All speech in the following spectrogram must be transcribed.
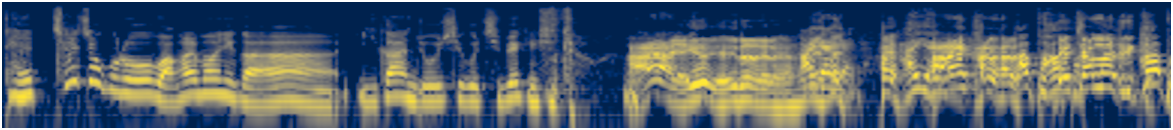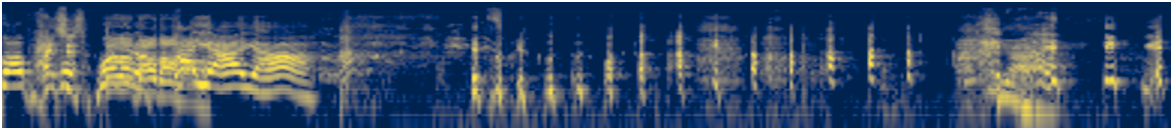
대체적으로 왕할머니가 이가 안 좋으시고 집에 계신다고. 아, 아, 이러, 이러, 이러. 아이, 아이, 아이, 아이, 아이, 가, 가. 아파, 내가. 잘라드릴게. 아파, 아파. 할수 있어. 뭐 나와, 나와, 나와. 하야, 하야. 야.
